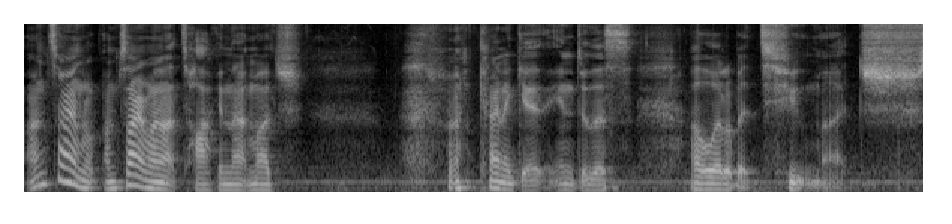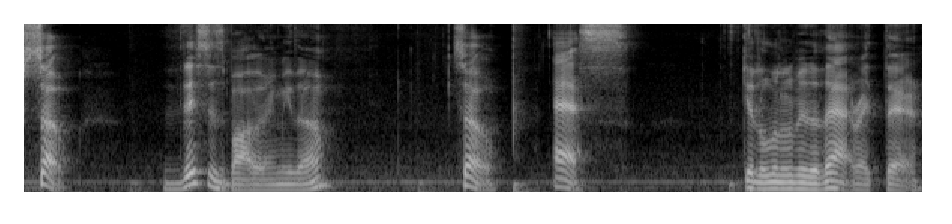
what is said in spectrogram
I'm sorry. I'm, I'm sorry. I'm not talking that much. I kind of get into this a little bit too much. So, this is bothering me though. So, S. Get a little bit of that right there.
